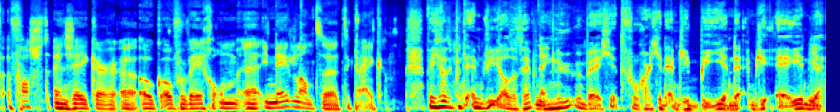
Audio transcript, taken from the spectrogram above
vast en zeker ook overwegen om in Nederland te kijken. Weet je wat ik met de MG altijd heb? Nee. Nu een beetje. Vroeger had je de MGB en de MGE en de Ja.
